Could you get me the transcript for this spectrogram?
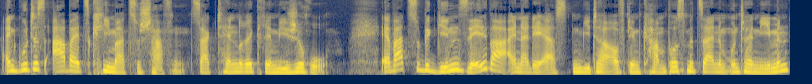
ein gutes Arbeitsklima zu schaffen, sagt Henrik Remy Giraud. Er war zu Beginn selber einer der ersten Mieter auf dem Campus mit seinem Unternehmen,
